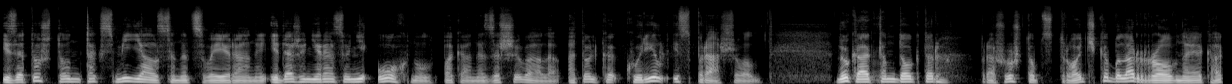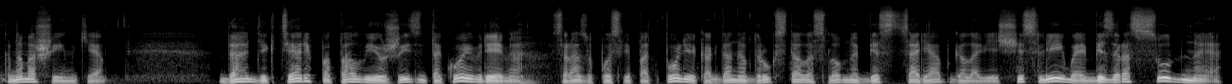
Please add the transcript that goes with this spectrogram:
и за то, что он так смеялся над своей раной и даже ни разу не охнул, пока она зашивала, а только курил и спрашивал: "Ну как там, доктор? Прошу, чтоб строчка была ровная, как на машинке". Да, Дегтярев попал в ее жизнь такое время, сразу после подполья, когда она вдруг стала словно без царя в голове, счастливая, безрассудная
